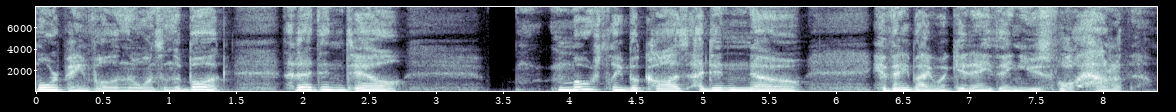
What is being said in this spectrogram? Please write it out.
more painful than the ones in the book, that I didn't tell mostly because I didn't know if anybody would get anything useful out of them.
